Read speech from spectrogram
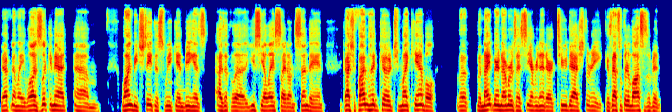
Definitely. Well, I was looking at um, Long Beach State this weekend, being as I was at the UCLA site on Sunday, and gosh, if I'm head coach Mike Campbell, the the nightmare numbers I see every night are two dash three because that's what their losses have been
